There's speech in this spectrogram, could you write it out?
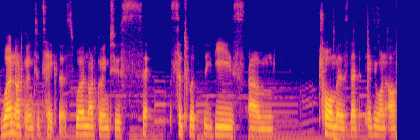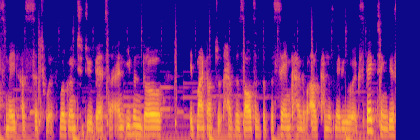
we're not going to take this. We're not going to sit, sit with the, these um, traumas that everyone else made us sit with. We're going to do better. And even though it might not have resulted with the same kind of outcome as maybe we were expecting, there's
